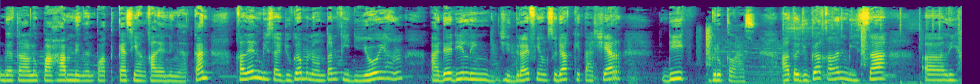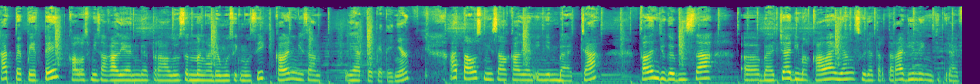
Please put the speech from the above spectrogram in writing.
gak terlalu paham dengan podcast yang kalian dengarkan, kalian bisa juga menonton video yang ada di link G Drive yang sudah kita share di grup kelas. Atau juga kalian bisa uh, lihat PPT kalau misal kalian gak terlalu seneng ada musik-musik kalian bisa lihat PPT-nya atau misal kalian ingin baca kalian juga bisa uh, baca di makalah yang sudah tertera di link di drive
